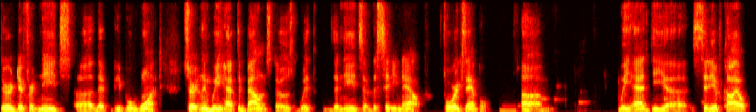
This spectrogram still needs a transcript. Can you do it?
there are different needs uh, that people want. Certainly, we have to balance those with the needs of the city now for example, um, we had the uh, city of Kyle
